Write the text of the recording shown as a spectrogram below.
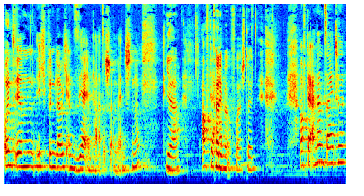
und ähm, ich bin, glaube ich, ein sehr empathischer Mensch. Ne? Genau. Ja, kann ich mir auch vorstellen. Auf der anderen Seite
